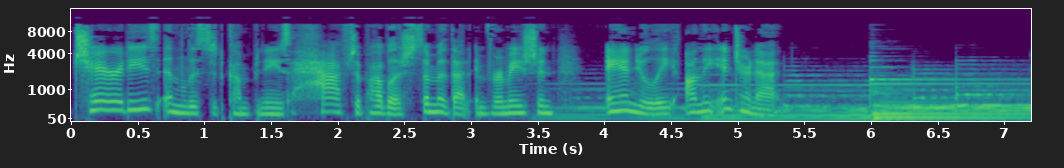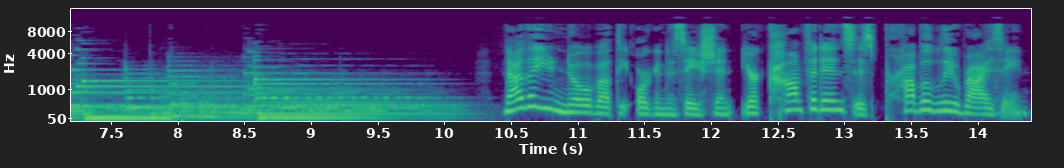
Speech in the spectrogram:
Charities and listed companies have to publish some of that information annually on the internet. Now that you know about the organization, your confidence is probably rising.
